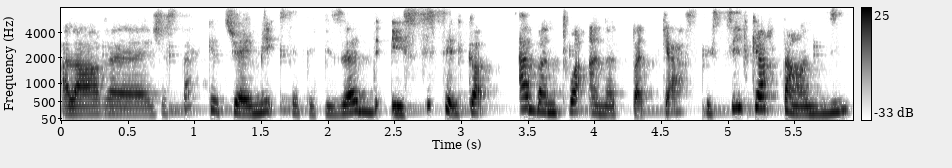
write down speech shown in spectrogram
Alors, euh, j'espère que tu as aimé cet épisode et si c'est le cas, abonne-toi à notre podcast. Et si le cœur t'en dit,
